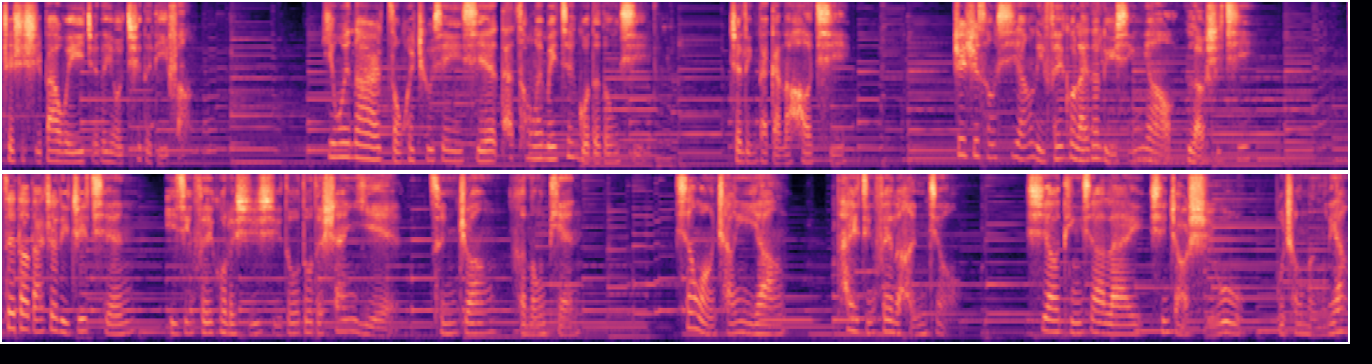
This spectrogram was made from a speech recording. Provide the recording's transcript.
这是十八唯一觉得有趣的地方，因为那儿总会出现一些他从来没见过的东西，这令他感到好奇。这只从夕阳里飞过来的旅行鸟老十七，在到达这里之前，已经飞过了许许多多的山野。村庄和农田，像往常一样，他已经飞了很久，需要停下来寻找食物，补充能量，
